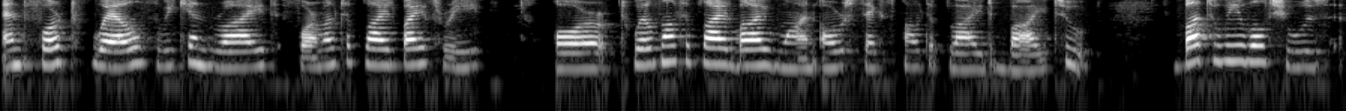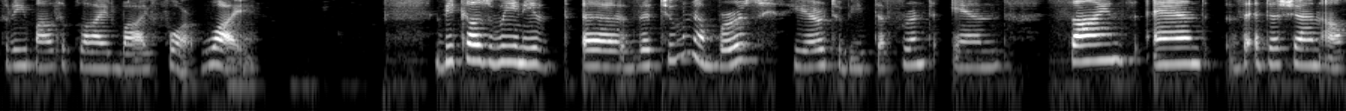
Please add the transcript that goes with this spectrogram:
and for 12 we can write 4 multiplied by 3 or 12 multiplied by 1 or 6 multiplied by 2 but we will choose 3 multiplied by 4 why? Because we need uh, the two numbers here to be different in signs and the addition of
